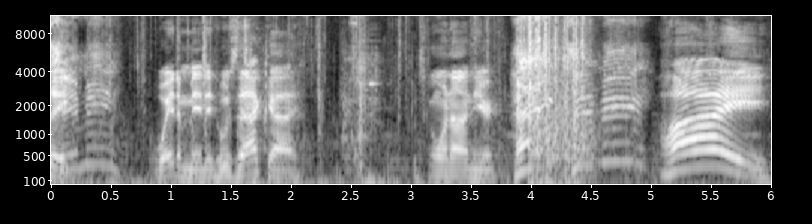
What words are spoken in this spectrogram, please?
take. Timmy? Wait a minute. Who's that guy? What's going on here? Hey, Timmy! Hi.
